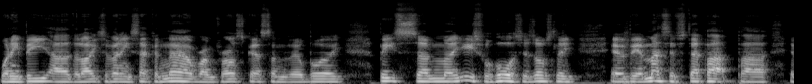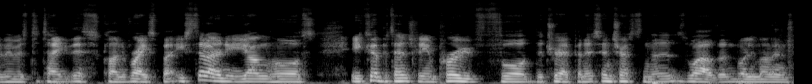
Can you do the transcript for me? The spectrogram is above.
when he beat uh, the likes of Any Second Now, Run for Oscar, Somerville Boy, beats some uh, useful horses. Obviously, it would be a massive step up uh, if he was to take this kind of race, but he's still only a young horse. He could potentially improve for the trip, and it's interesting as well that Willie Mullins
